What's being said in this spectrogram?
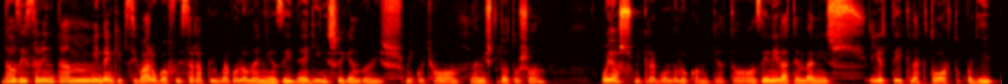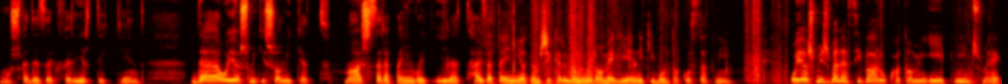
de azért szerintem mindenképp szivárog a főszereplőkbe valamennyi az én egyéniségemből is, még hogyha nem is tudatosan. Olyasmikre gondolok, amiket az én életemben is értéknek tartok, vagy épp most fedezek fel értékként, de olyasmik is, amiket más szerepeim vagy élethelyzeteim miatt nem sikerül annyira megélni, kibontakoztatni. Olyasmi is beleszivároghat, ami épp nincs meg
